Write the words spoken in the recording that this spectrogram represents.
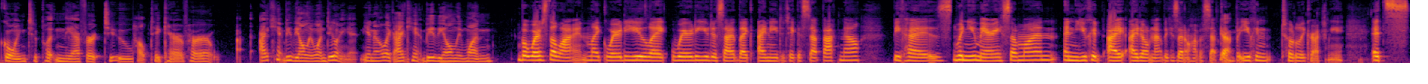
going to put in the effort to help take care of her. I can't be the only one doing it, you know? Like I can't be the only one But where's the line? Like where do you like where do you decide like I need to take a step back now? Because when you marry someone and you could I I don't know because I don't have a stepdad, Yeah. but you can totally correct me. It's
